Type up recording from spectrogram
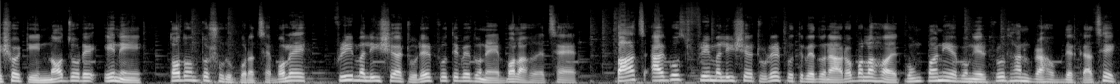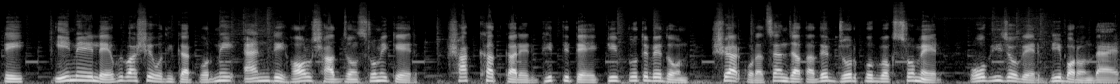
বিষয়টি নজরে এনে তদন্ত শুরু করেছে বলে ফ্রি মালয়েশিয়া ট্যুরের প্রতিবেদনে বলা হয়েছে। পাঁচ আগস্ট ফ্রি মালয়েশিয়া ট্যুরের প্রতিবেদনে আরও বলা হয়, কোম্পানি এবং এর প্রধান গ্রাহকদের কাছে একটি ইমেইলে অভিবাসী অধিকার কর্মী অ্যান্ডি হল সাতজন শ্রমিকের সাক্ষাৎকারের ভিত্তিতে একটি প্রতিবেদন শেয়ার করেছেন যা তাদের জোরপূর্বক শ্রমের অভিযোগের বিবরণ দেয়।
